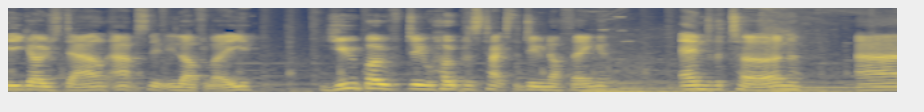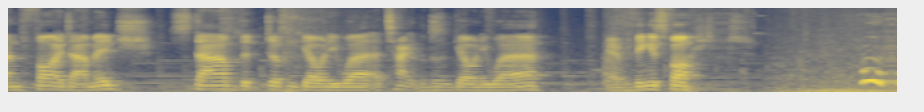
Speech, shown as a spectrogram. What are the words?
he goes down, absolutely lovely. You both do hopeless attacks that do nothing. End the turn. And fire damage. Stab that doesn't go anywhere. Attack that doesn't go anywhere. Everything is fine. Whew.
